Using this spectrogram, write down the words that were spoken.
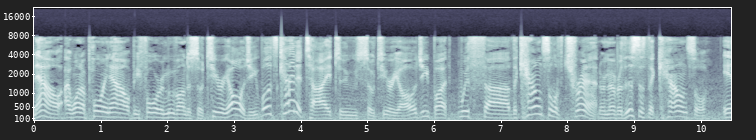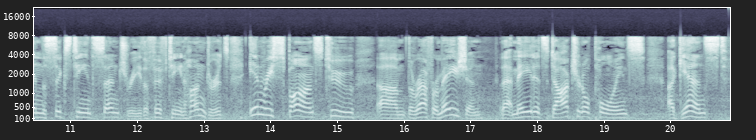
Now, I want to point out before we move on to soteriology, well, it's kind of tied to soteriology, but with uh, the Council of Trent, remember, this is the council in the 16th century, the 1500s, in response to um, the Reformation that made its doctrinal points against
